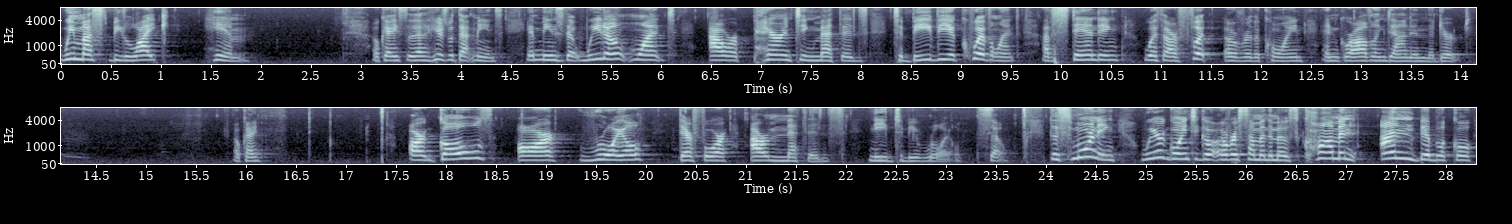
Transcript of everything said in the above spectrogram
We must be like him. Okay, so that, here's what that means it means that we don't want our parenting methods to be the equivalent of standing with our foot over the coin and groveling down in the dirt. Okay? Our goals are royal, therefore, our methods need to be royal. So, this morning, we're going to go over some of the most common unbiblical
